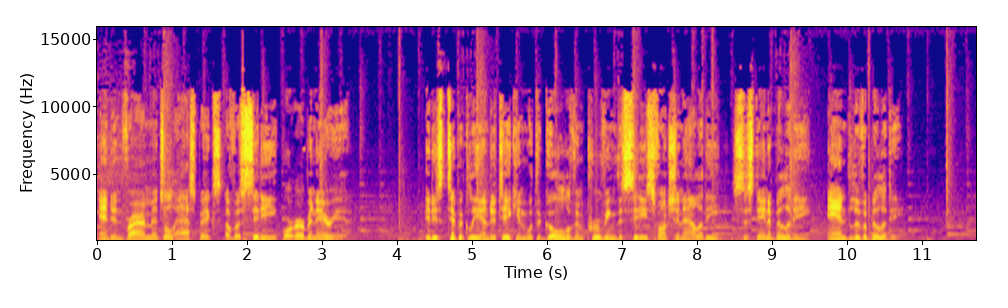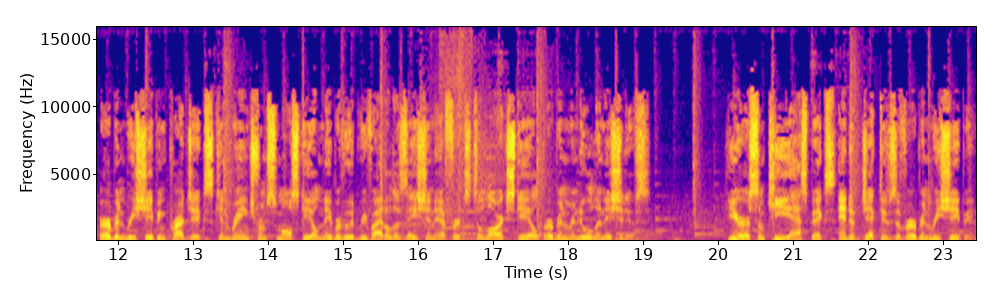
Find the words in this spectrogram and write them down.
and environmental aspects of a city or urban area. It is typically undertaken with the goal of improving the city's functionality, sustainability, and livability. Urban reshaping projects can range from small-scale neighborhood revitalization efforts to large-scale urban renewal initiatives. Here are some key aspects and objectives of urban reshaping.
